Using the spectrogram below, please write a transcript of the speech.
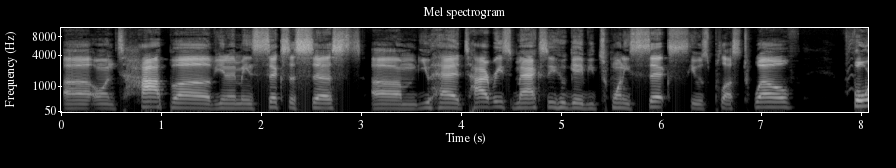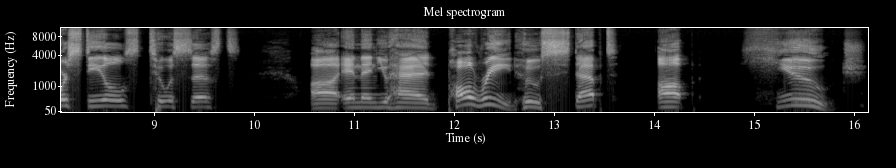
Uh, on top of, you know what I mean, six assists. Um, you had Tyrese Maxey who gave you 26. He was plus 12, four steals, two assists. Uh, and then you had Paul Reed who stepped up huge.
